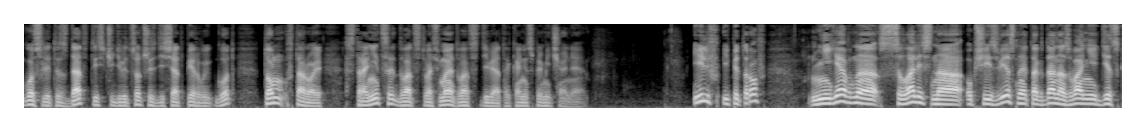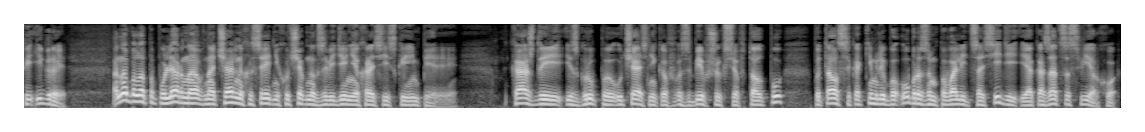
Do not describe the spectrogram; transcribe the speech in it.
Гослитиздат. 1961 год. Том 2. Страницы 28-29. Конец примечания. Ильф и Петров неявно ссылались на общеизвестное тогда название детской игры. Она была популярна в начальных и средних учебных заведениях Российской империи. Каждый из группы участников, сбившихся в толпу, пытался каким-либо образом повалить соседей и оказаться сверху.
